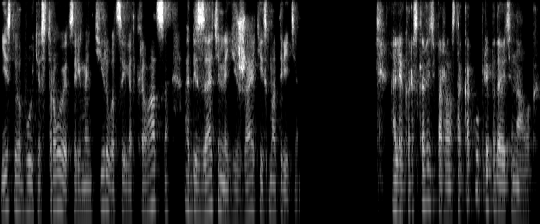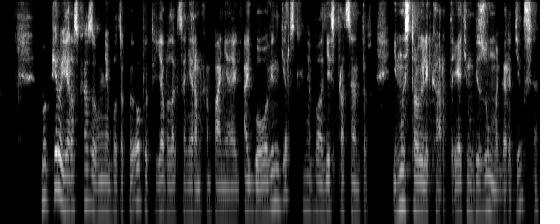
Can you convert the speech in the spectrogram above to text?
если вы будете строиться, ремонтироваться или открываться, обязательно езжайте и смотрите. Олег, расскажите, пожалуйста, а как вы преподаете навык? Ну, первый я рассказывал, у меня был такой опыт. Я был акционером компании iGo венгерской, у меня было 10%, и мы строили карты. Я этим безумно гордился.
